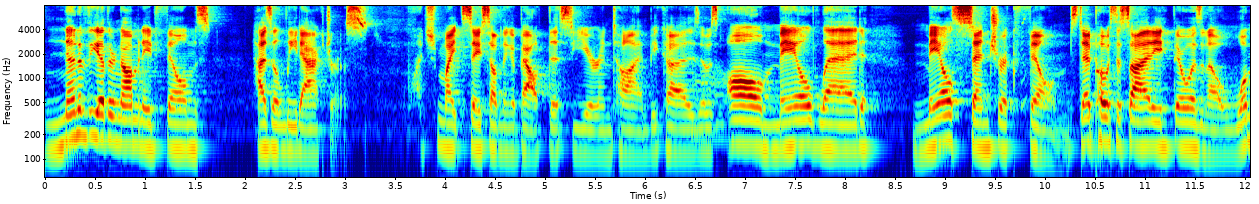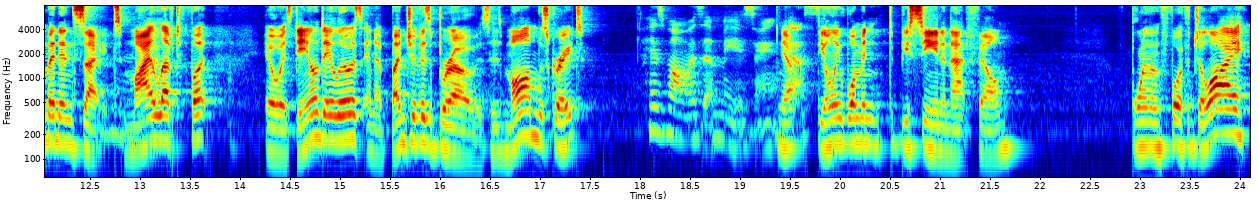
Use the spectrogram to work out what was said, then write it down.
none of the other nominated films has a lead actress, which might say something about this year in time because it was all male led, male centric films. Dead Poet Society, there wasn't a woman in sight. My Left Foot, it was Daniel Day Lewis and a bunch of his bros. His mom was great. His mom was amazing. Yeah, Yes. the only woman to be seen in that film. Born on the 4th of July,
